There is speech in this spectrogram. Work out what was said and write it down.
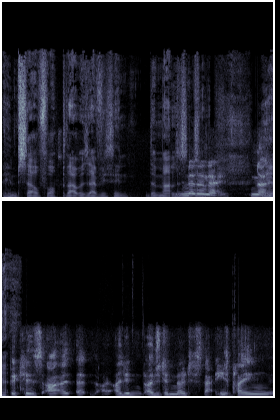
himself up. That was everything that Matt listened No, no, no, no. Yeah. Because I, I, I didn't. I just didn't notice that he's playing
